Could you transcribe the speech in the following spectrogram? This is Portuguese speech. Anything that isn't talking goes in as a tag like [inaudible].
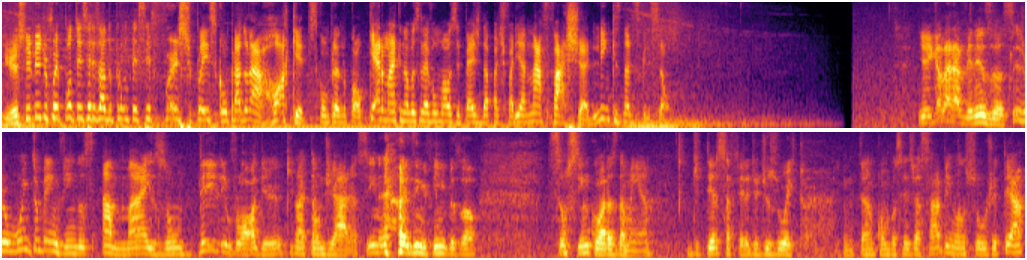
E esse vídeo foi potencializado por um PC First Place comprado na Rockets. Comprando qualquer máquina você leva um mousepad da patifaria na faixa. Links na descrição. E aí galera, beleza? Sejam muito bem-vindos a mais um Daily Vlog, que não é tão diário assim, né? [laughs] Mas enfim, pessoal. São 5 horas da manhã de terça-feira, dia 18. Então, como vocês já sabem, lançou o GTA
